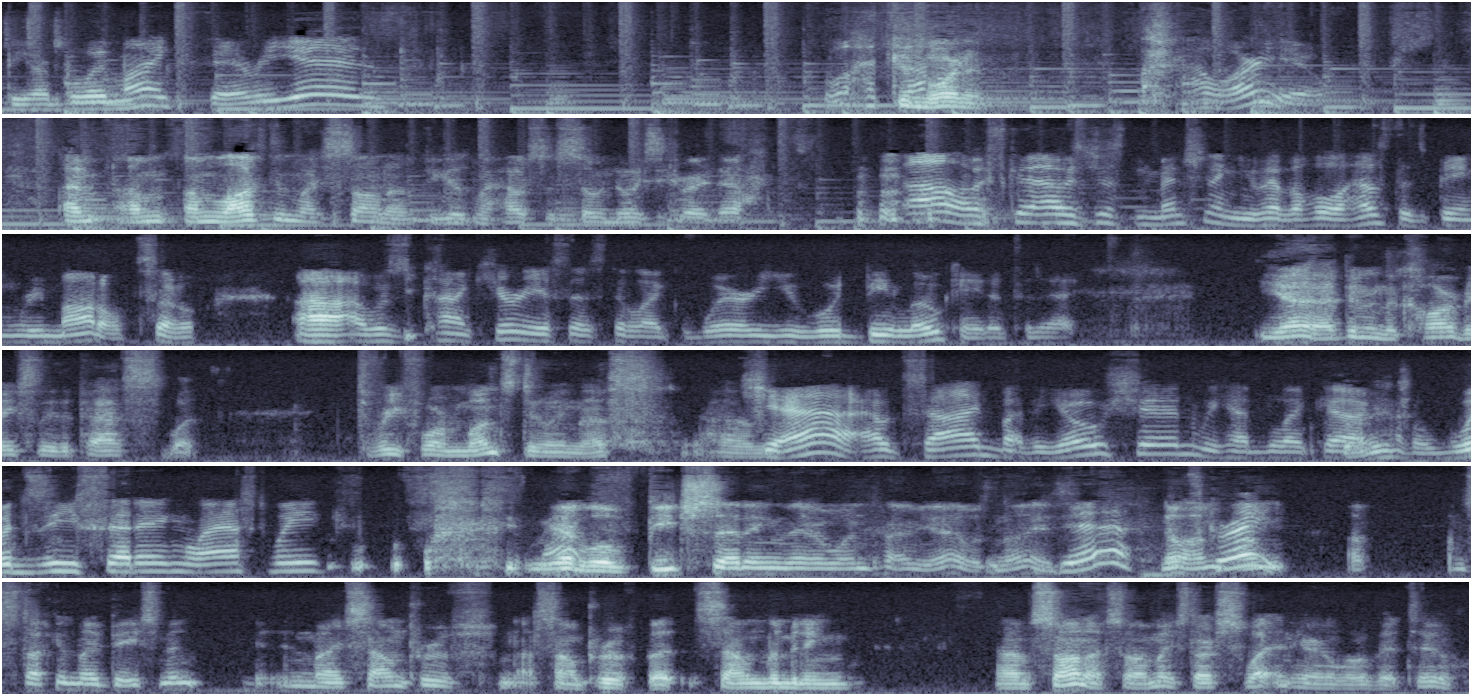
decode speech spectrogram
Could be our boy Mike. There he is. What's Good up? morning. How are you? I'm I'm I'm locked in my sauna because my house is so noisy right now. Oh, I was, I was just mentioning you have a whole house that's being remodeled, so uh, I was kind of curious as to like where you would be located today. Yeah, I've been in the car basically the past what three four months doing this. Um, Yeah, outside by the ocean. We had like a, kind of a woodsy setting last week. we had a little beach setting there one time. Yeah, it was nice. Yeah, No, it's great. I'm I'm I'm stuck in my basement in my soundproof, not soundproof, but sound limiting um, sauna. So I might start sweating here in a little bit too.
